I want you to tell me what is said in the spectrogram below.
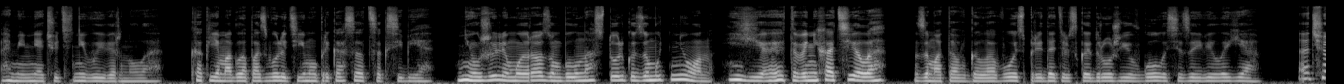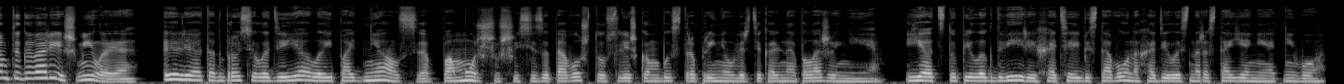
а меня чуть не вывернуло. Как я могла позволить ему прикасаться к себе? Неужели мой разум был настолько замутнён? Я этого не хотела, замотав головой с предательской дрожью в голосе, заявила я. «О чем ты говоришь, милая?» Элиот отбросил одеяло и поднялся, поморщившись из-за того, что слишком быстро принял вертикальное положение. Я отступила к двери, хотя и без того находилась на расстоянии от него.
